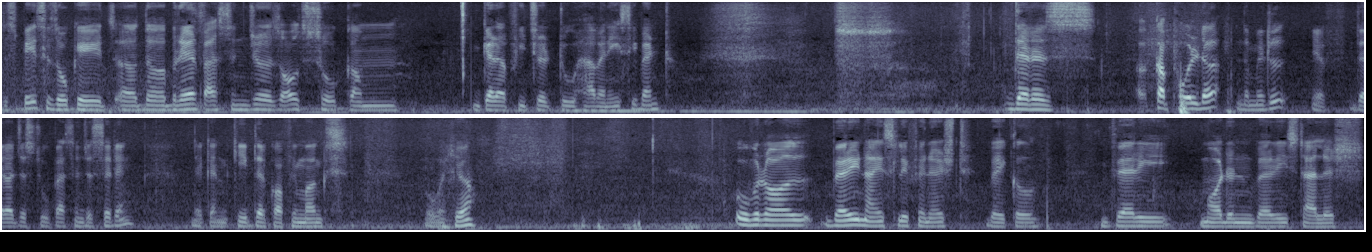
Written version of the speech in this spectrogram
the space is okay. It's, uh, the rear passengers also come get a feature to have an AC vent. There is a cup holder in the middle. If there are just two passengers sitting they can keep their coffee mugs over here. Overall very nicely finished vehicle. Very modern very stylish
